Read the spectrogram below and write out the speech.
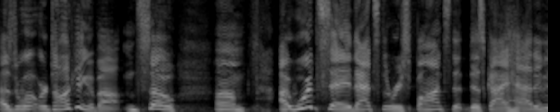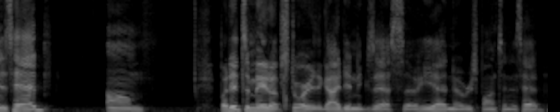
as to what we're talking about. And so, um, I would say that's the response that this guy had in his head. Um, but it's a made up story. The guy didn't exist, so he had no response in his head.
